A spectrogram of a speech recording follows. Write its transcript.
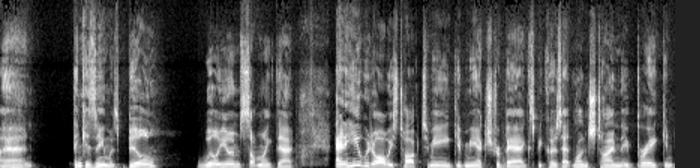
And I think his name was Bill Williams, something like that. And he would always talk to me, give me extra bags because at lunchtime they break and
